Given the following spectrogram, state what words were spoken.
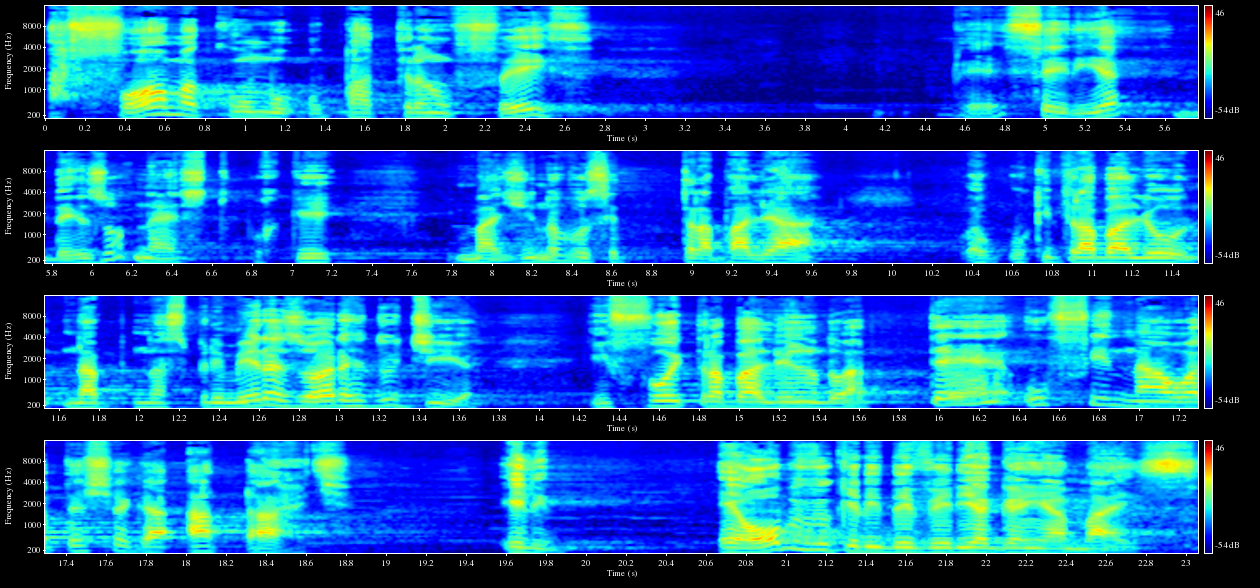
a forma como o patrão fez é, seria desonesto, porque Imagina você trabalhar o que trabalhou na, nas primeiras horas do dia e foi trabalhando até o final, até chegar à tarde. Ele é óbvio que ele deveria ganhar mais.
